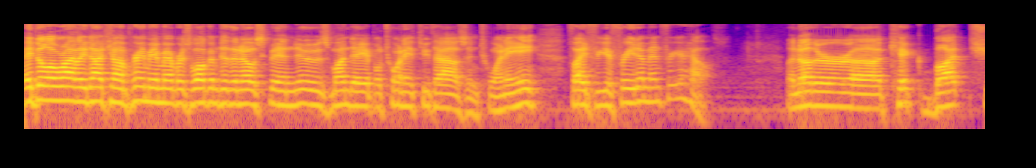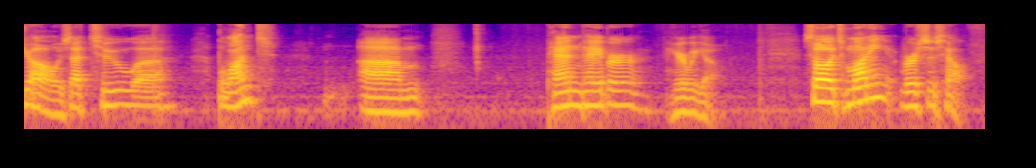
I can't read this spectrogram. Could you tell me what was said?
Hey, BillO'Reilly.com premium members, welcome to the No Spin News, Monday, April 20th, 2020. Fight for your freedom and for your health. Another uh, kick butt show. Is that too uh, blunt? Um, pen, paper, here we go. So it's money versus health.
